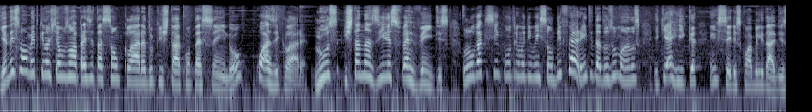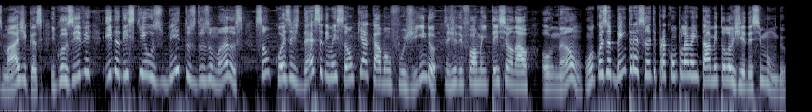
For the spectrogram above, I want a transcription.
E é nesse momento que nós temos uma apresentação clara do que está acontecendo, ou quase clara. Luz está nas Ilhas Ferventes, um lugar que se encontra em uma dimensão diferente da dos humanos e que é rica em seres com habilidades mágicas. Inclusive, Ida diz que os mitos dos humanos são coisas dessa dimensão que acabam fugindo, seja de forma intencional ou não, uma coisa bem interessante para complementar a mitologia desse mundo.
